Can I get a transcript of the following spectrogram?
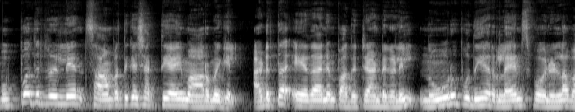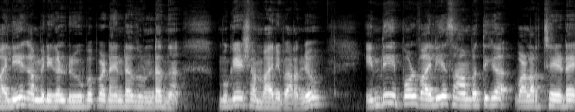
മുപ്പത് ട്രില്യൺ സാമ്പത്തിക ശക്തിയായി മാറുമെങ്കിൽ അടുത്ത ഏതാനും പതിറ്റാണ്ടുകളിൽ നൂറ് പുതിയ റിലയൻസ് പോലുള്ള വലിയ കമ്പനികൾ രൂപപ്പെടേണ്ടതുണ്ടെന്ന് മുകേഷ് അംബാനി പറഞ്ഞു. ഇന്ത്യ ഇപ്പോൾ വലിയ സാമ്പത്തിക വളർച്ചയുടെ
